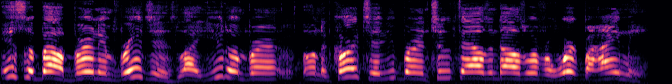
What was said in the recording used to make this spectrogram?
it's about burning bridges. Like you done burn on the car tip, you burn two thousand dollars worth of work behind me.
